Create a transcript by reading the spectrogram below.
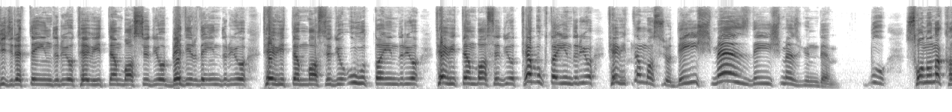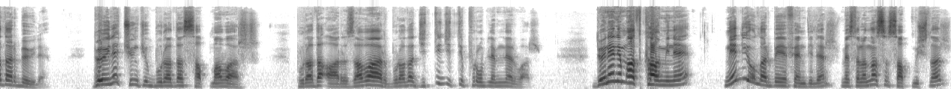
Hicrette indiriyor. Tevhidden bahsediyor. Bedir'de indiriyor. Tevhidden bahsediyor. Uhud'da indiriyor. Tevhidden bahsediyor. Tebuk'ta indiriyor. Tevhidden bahsediyor. Değişmez değişmez gündem. Bu sonuna kadar böyle. Böyle çünkü burada sapma var. Burada arıza var. Burada ciddi ciddi problemler var. Dönelim at kavmine ne diyorlar beyefendiler? Mesela nasıl sapmışlar?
